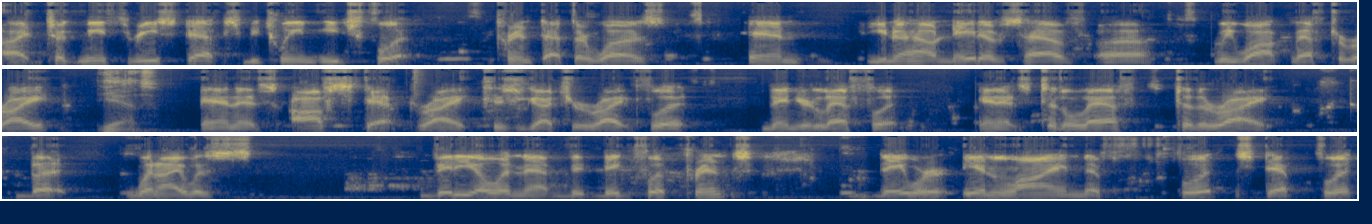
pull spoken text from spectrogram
Uh, it took me three steps between each footprint that there was, and you know how natives have uh, we walk left to right. Yes. And it's off stepped, right? Because you got your right foot, then your left foot, and it's to the left, to the right. But when I was videoing that big footprints, they were in line, the foot, step, foot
